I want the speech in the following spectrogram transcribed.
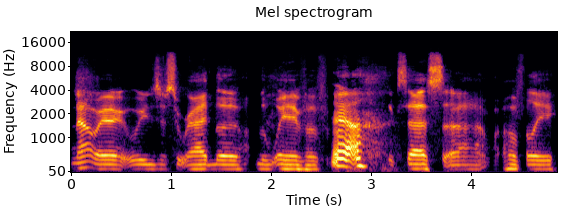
No, we, we just ride the the wave of yeah success. Uh, hopefully,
